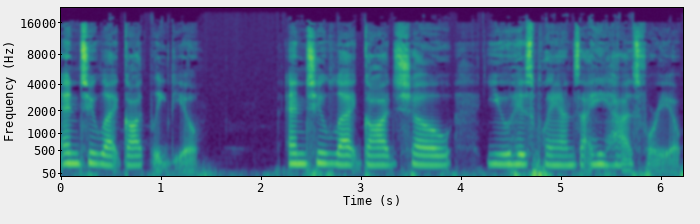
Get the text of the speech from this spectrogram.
and to let God lead you and to let God show you his plans that he has for you.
